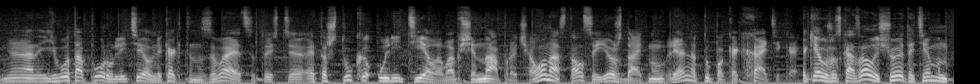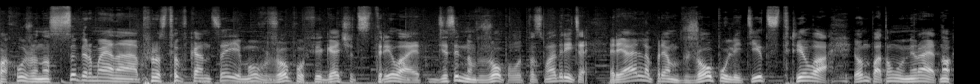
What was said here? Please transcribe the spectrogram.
э, его топор улетел, или как это называется. То есть э, эта штука улетела вообще напрочь, а он остался ее ждать. Ну, реально тупо как хатика. Как я уже сказал, еще эта тема похожа на Супермена. Просто в конце ему в жопу фигачит стрела. Это действительно в жопу, вот посмотрите. Реально прям в жопу летит стрела. И он потом умирает. Но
